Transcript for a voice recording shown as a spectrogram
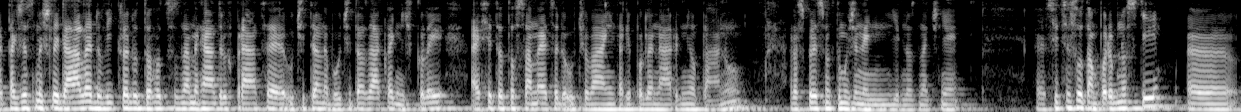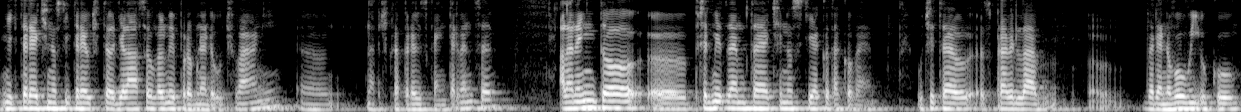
E, takže jsme šli dále do výkladu toho, co znamená druh práce učitel nebo učitel základní školy a jestli to to samé, co do učování tady podle národního plánu. A dospěli jsme k tomu, že není jednoznačně Eh, sice jsou tam podobnosti, eh, některé činnosti, které učitel dělá, jsou velmi podobné do učování, eh, například pedagogická intervence, ale není to předmětem té činnosti jako takové. Učitel z pravidla vede novou výuku,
